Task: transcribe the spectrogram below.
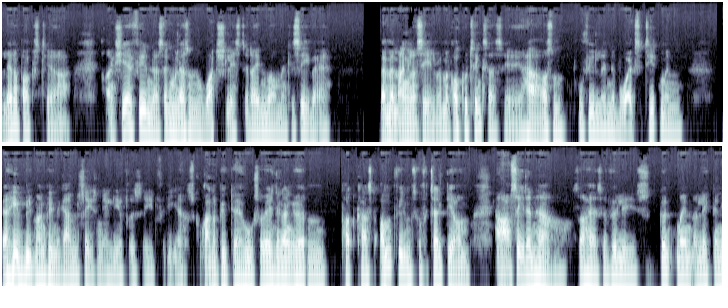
Letterbox til at rangere filmen, og så kan man lave sådan en watchliste derinde, hvor man kan se, hvad, hvad man mangler at se, eller hvad man godt kunne tænke sig at se. Jeg har også en profil derinde, jeg bruger ikke så tit, men jeg har helt vildt mange film, jeg gerne vil se, som jeg ikke lige har fået set, fordi jeg skulle rende og bygge det her hus. Og hver eneste gang, jeg hørte en podcast om film, så fortalte de om, ja, se den her. Så har jeg selvfølgelig skyndt mig ind og lægge den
